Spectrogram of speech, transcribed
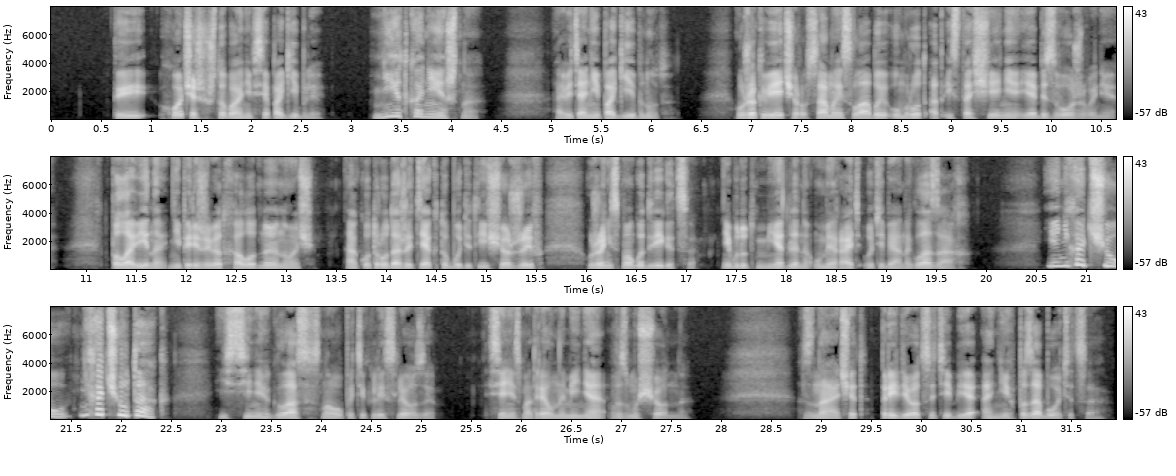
«Ты хочешь, чтобы они все погибли?» «Нет, конечно». «А ведь они погибнут. Уже к вечеру самые слабые умрут от истощения и обезвоживания. Половина не переживет холодную ночь, а к утру даже те, кто будет еще жив, уже не смогут двигаться и будут медленно умирать у тебя на глазах». «Я не хочу, не хочу так!» Из синих глаз снова потекли слезы. Сеня смотрел на меня возмущенно. «Значит, придется тебе о них позаботиться».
